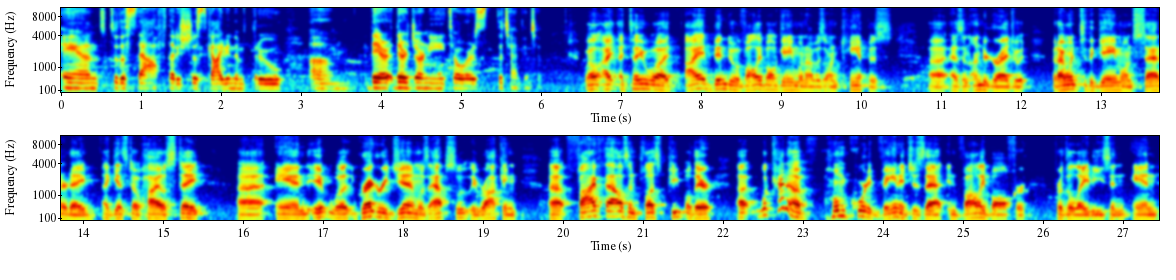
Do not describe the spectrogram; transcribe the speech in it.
and to the staff that is just guiding them through um, their their journey towards the championship. Well, I, I, tell you what, I had been to a volleyball game when I was on campus uh, as an undergraduate, but I went to the game on Saturday against Ohio State, uh, and it was Gregory Gym was absolutely rocking uh, 5,000 plus people there. Uh, what kind of home court advantage is that in volleyball for for the ladies? And and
